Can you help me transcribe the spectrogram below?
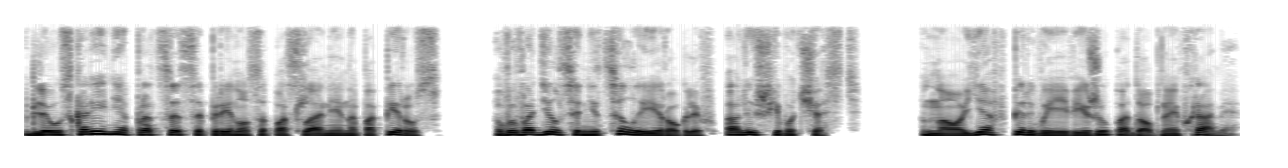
Для ускорения процесса переноса послания на папирус выводился не целый иероглиф, а лишь его часть. Но я впервые вижу подобное в храме.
